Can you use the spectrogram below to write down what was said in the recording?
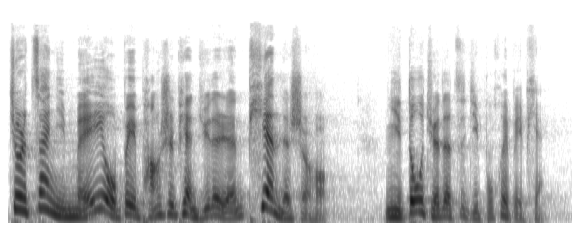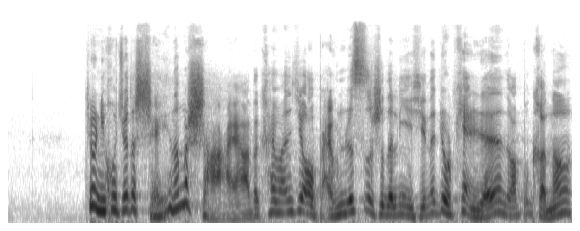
就是在你没有被庞氏骗局的人骗的时候，你都觉得自己不会被骗。就是你会觉得谁那么傻呀？他开玩笑，百分之四十的利息那就是骗人，对吧？不可能，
